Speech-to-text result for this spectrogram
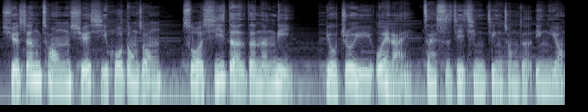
学生从学习活动中所习得的能力，有助于未来在实际情境中的应用，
